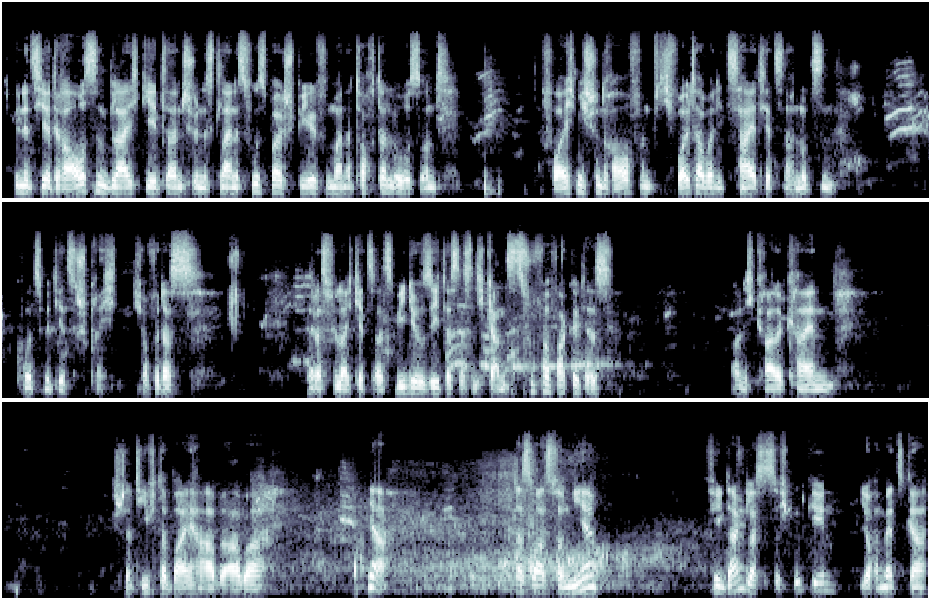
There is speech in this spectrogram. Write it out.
Ich bin jetzt hier draußen, gleich geht ein schönes kleines Fußballspiel von meiner Tochter los und da freue ich mich schon drauf und ich wollte aber die Zeit jetzt noch nutzen, kurz mit dir zu sprechen. Ich hoffe, dass wer das vielleicht jetzt als Video sieht, dass das nicht ganz zu verwackelt ist, weil ich gerade kein Stativ dabei habe, aber ja, das war's von mir. Vielen Dank, lasst es euch gut gehen. Jochen Metzger,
